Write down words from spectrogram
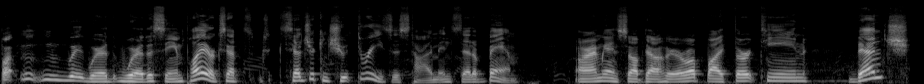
But mm, mm, we're, we're the same player, except Cedric can shoot threes this time instead of Bam. All right, I'm getting subbed out here. Up by 13. Bench.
